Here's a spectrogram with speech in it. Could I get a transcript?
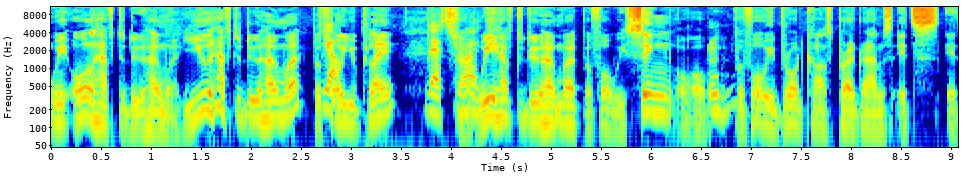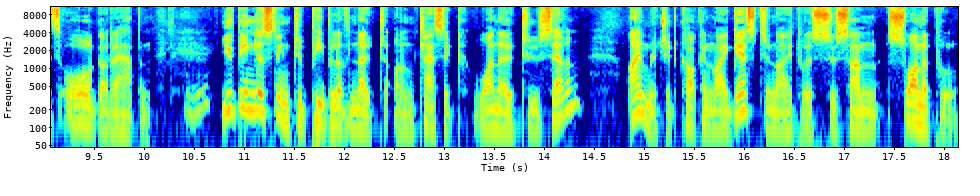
we all have to do homework. You have to do homework before Yeah. you play. that's Uh, right. Mm-hmm. we have to do homework before we sing or before we broadcast programs. It's it's all got to happen. Mm-hmm. You've been listening to People of Note on Classic 1027. I'm Richard Cock, and my guest tonight was Susan Swanepoel,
